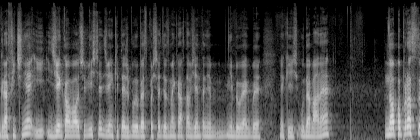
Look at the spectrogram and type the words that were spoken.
graficznie i, i dźwiękowo oczywiście. Dźwięki też były bezpośrednio z Minecrafta wzięte, nie, nie były jakby jakieś udawane. No po prostu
